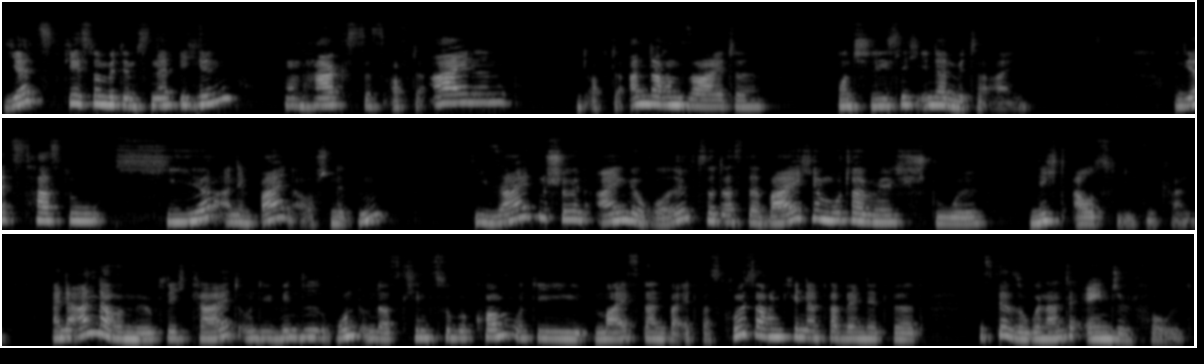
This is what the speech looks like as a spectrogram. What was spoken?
Jetzt gehst du mit dem Snappy hin und hakst es auf der einen und auf der anderen Seite und schließlich in der Mitte ein. Und jetzt hast du hier an den Beinausschnitten die Seiten schön eingerollt, sodass der weiche Muttermilchstuhl nicht ausfließen kann. Eine andere Möglichkeit, um die Windel rund um das Kind zu bekommen und die meist dann bei etwas größeren Kindern verwendet wird, ist der sogenannte Angel Fold.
